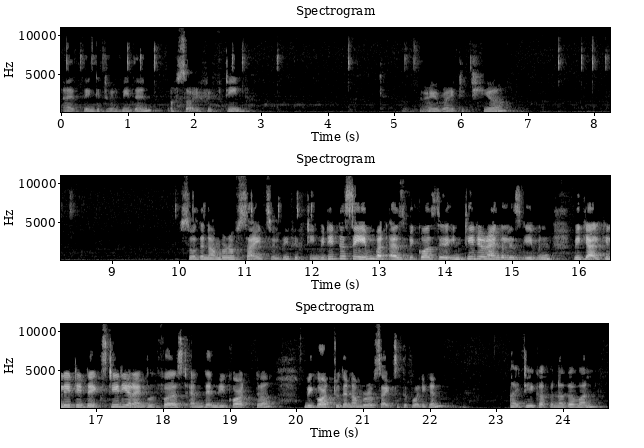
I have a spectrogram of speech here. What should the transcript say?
I think it will be then oh sorry 15 I write it here so the number of sides will be 15 we did the same but as because the interior angle is given we calculated the exterior angle first and then we got the we got to the number of sides of the polygon. I take up another one.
